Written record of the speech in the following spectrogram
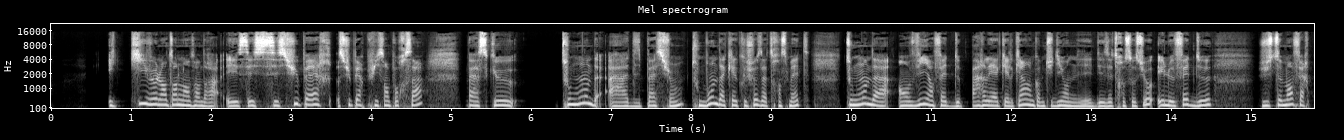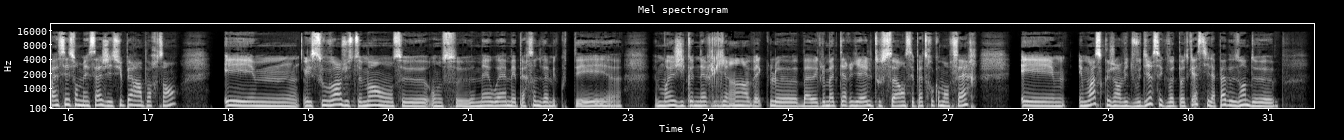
et qui veut l'entendre l'entendra et c'est super super puissant pour ça parce que tout le monde a des passions, tout le monde a quelque chose à transmettre, tout le monde a envie en fait de parler à quelqu'un, comme tu dis, on est des êtres sociaux, et le fait de justement faire passer son message est super important. Et, hum, et souvent justement on se on se met ouais mais personne va m'écouter euh, moi j'y connais rien avec le bah, avec le matériel tout ça on sait pas trop comment faire et, et moi ce que j'ai envie de vous dire c'est que votre podcast il a pas besoin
